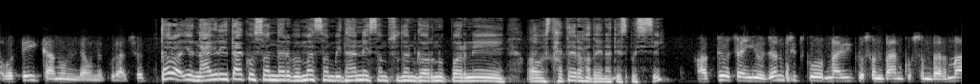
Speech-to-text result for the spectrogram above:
अब त्यही कानुन ल्याउने कुरा छ। तर यो नागरिकताको सन्दर्भमा संविधान नै संशोधन गर्नुपर्ने अवस्था चाहिँ रहँदैन त्यसपछि चाहिँ। त्यो चाहिँ यो जनशिक्षको नागरिकको सन्तानको सन्दर्भमा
